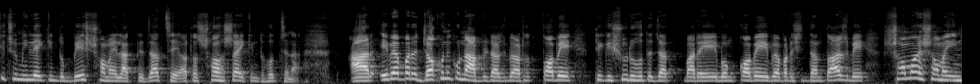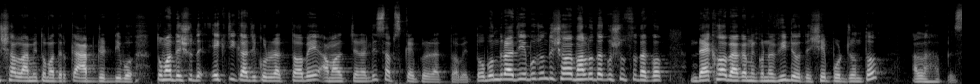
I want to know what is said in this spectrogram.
কিছু মিলিয়ে কিন্তু বেশ সময় লাগতে যাচ্ছে, অর্থাৎ সহসায় কিন্তু হচ্ছে না। আর এ ব্যাপারে যখনই কোনো আপডেট আসবে, অর্থাৎ কবে থেকে শুরু হতে যা পারে এবং কবে এই ব্যাপারে সিদ্ধান্ত আসবে, সময় সময় ইনশাল্লাহ আমি তোমাদেরকে আপডেট দিব। তোমাদের শুধু একটি কাজই করে রাখতে হবে, আমার চ্যানেলটি সাবস্ক্রাইব করে রাখতে হবে। তো বন্ধুরা, আজ এই পর্যন্ত সবাই ভালো থাকো, সুস্থ থাকো, দেখা হবে আগামী কোনো ভিডিওতে, সে পর্যন্ত আল্লাহ হাফিজ।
